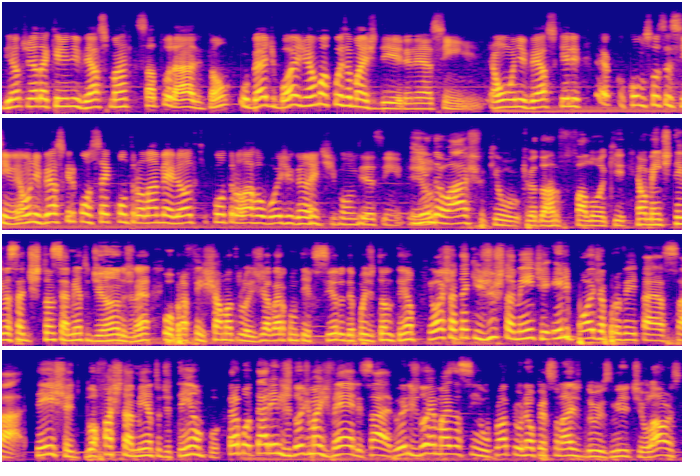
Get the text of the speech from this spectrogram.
dentro já daquele universo mais saturado. Então, o Bad Boy já é uma coisa mais dele, né? Assim, é um universo que ele. É como se fosse assim, é um universo que ele consegue controlar melhor do que controlar robôs gigantes, vamos dizer assim. Entendeu? E ainda eu acho que o, que o Eduardo falou aqui, realmente teve esse distanciamento de anos, né? Pô, pra fechar uma trilogia agora com o terceiro, depois de tanto tempo. Eu acho até que justamente ele pode aproveitar essa deixa do afastamento de tempo para botar eles dois mais velhos, sabe? Eles dois mais assim, o próprio né, o personagem do Smith e o Lawrence,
